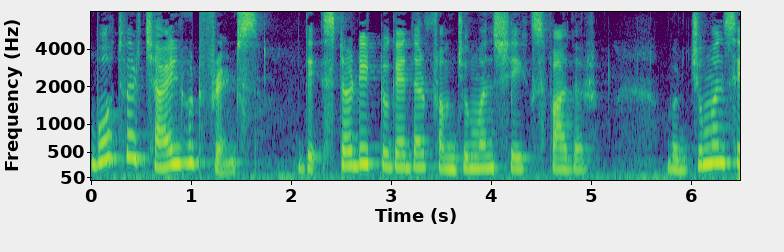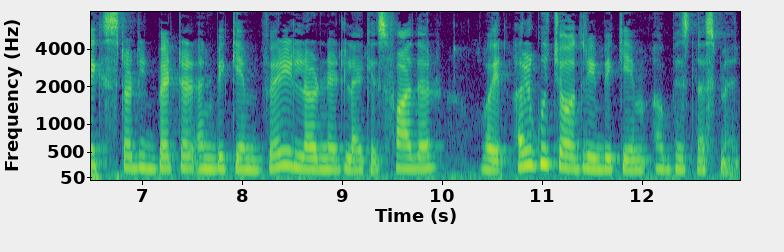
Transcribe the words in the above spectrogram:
Both were childhood friends. They studied together from Juman Sheikh's father. But Juman Sheikh studied better and became very learned like his father, while Algu Chaudhry became a businessman.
